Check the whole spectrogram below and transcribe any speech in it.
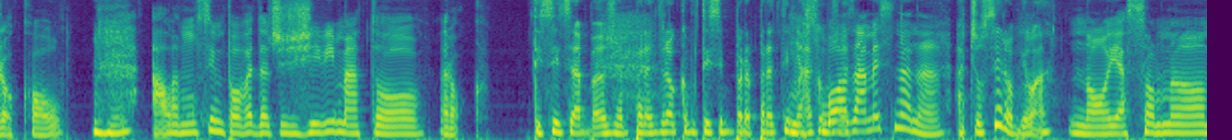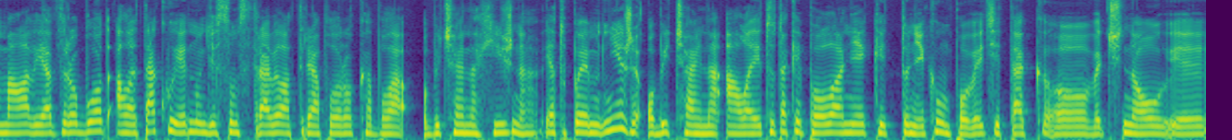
rokov, uh-huh. ale musím povedať, že živí ma to rok. Ty si sa, že pred rokom, ty si pr- predtým... Ja som bola že... zamestnaná. A čo si robila? No, ja som uh, mala viac robot, ale takú jednu, kde som strávila 3,5 roka, bola obyčajná chyžná. Ja to poviem, nie že obyčajná, ale je to také povolanie, keď to niekomu poviete, tak uh, väčšinou je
